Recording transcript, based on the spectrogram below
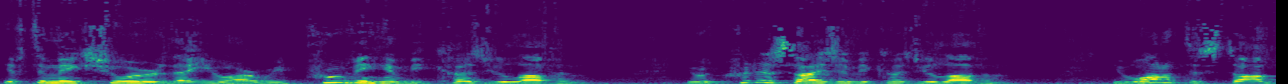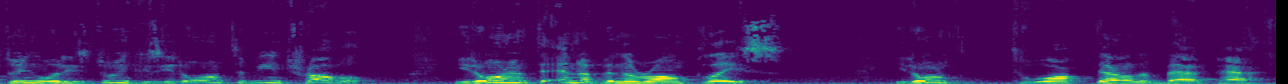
You have to make sure that you are reproving him because you love him. You're criticizing because you love him. You want him to stop doing what he's doing because you don't want him to be in trouble. You don't want him to end up in the wrong place. You don't want to walk down the bad path.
